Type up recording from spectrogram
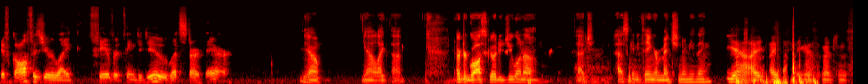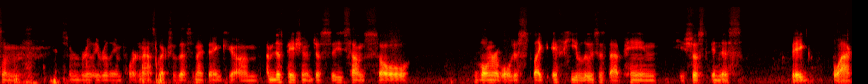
if golf is your like favorite thing to do, let's start there. Yeah. Yeah, I like that. Dr. Guasco, did you want to ask anything or mention anything? Yeah, I, I you guys have mentioned some some really really important aspects of this, and I think um, I mean this patient just he sounds so vulnerable. Just like if he loses that pain, he's just in this big black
